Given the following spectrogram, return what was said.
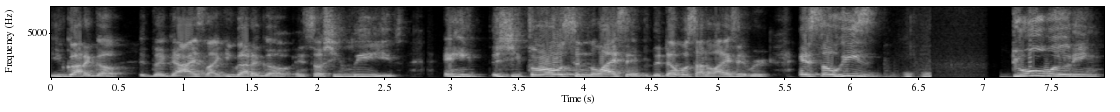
you gotta go. The guy's like, you gotta go. And so she leaves and he she throws him the lightsaber, the double-sided lightsaber. And so he's dual wielding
